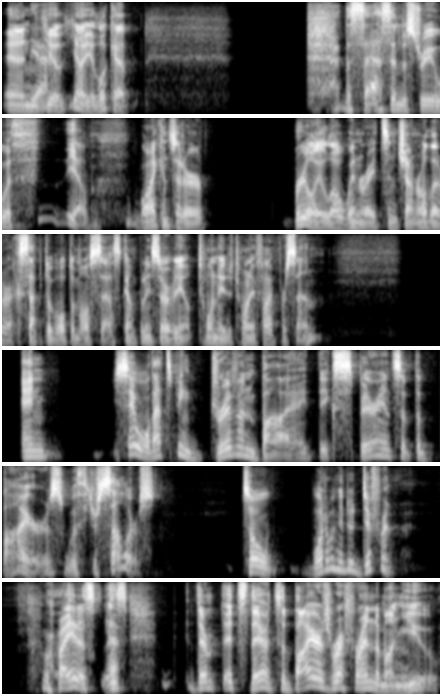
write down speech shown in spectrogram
And Yeah. you you know you look at the SaaS industry with you know what I consider really low win rates in general that are acceptable to most SaaS companies, so you know twenty to twenty five percent, and you say, well, that's being driven by the experience of the buyers with your sellers. So what are we going to do different? Right? It's, Yeah. it's, there, it's there. It's the buyer's referendum on you,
